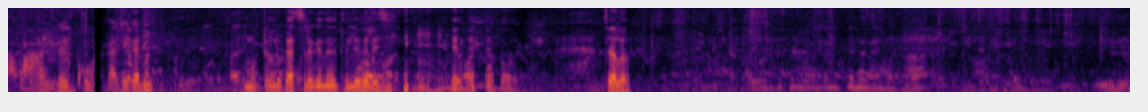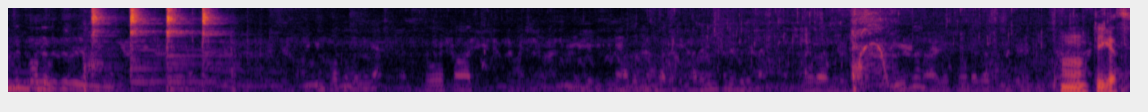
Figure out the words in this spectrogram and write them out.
বাবা এবার কাছে কাটি। মুখটা লুকাচ্ছিল কিন্তু আমি তুলে ফেলেছি। চলো। হুম ঠিক আছে।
